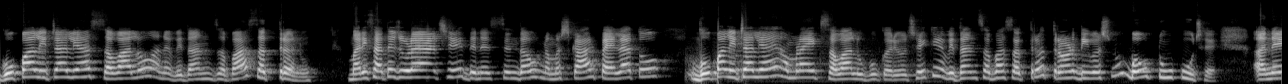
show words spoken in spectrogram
ગોપાલ ઇટાલિયા સવાલો અને વિધાનસભા સત્રનું. મારી સાથે જોડાયા છે દિનેશ સિંધવ. નમસ્કાર. પહેલા તો ગોપાલ ઇટાલિયાએ હમણાં એક સવાલ ઊભો કર્યો છે કે વિધાનસભા સત્ર ત્રણ દિવસનું બહુ ટૂંકું છે અને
